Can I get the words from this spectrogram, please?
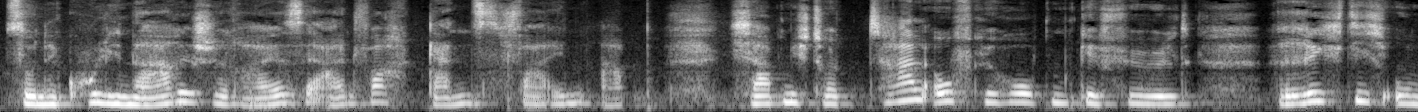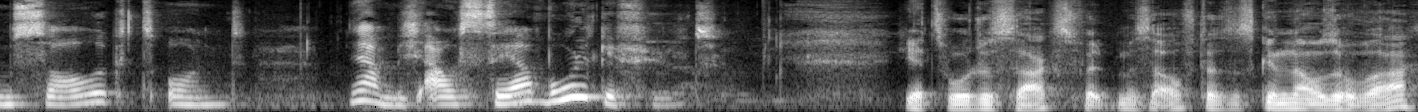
so eine kulinarische Reise einfach ganz fein ab. Ich habe mich total aufgehoben gefühlt, richtig umsorgt und ja, mich auch sehr wohl gefühlt. Jetzt, wo du sagst, fällt mir es auf, dass es genauso war.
